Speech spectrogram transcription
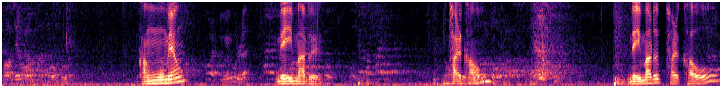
어. 강무명? 네이마르 팔카오 네이마르 팔카오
